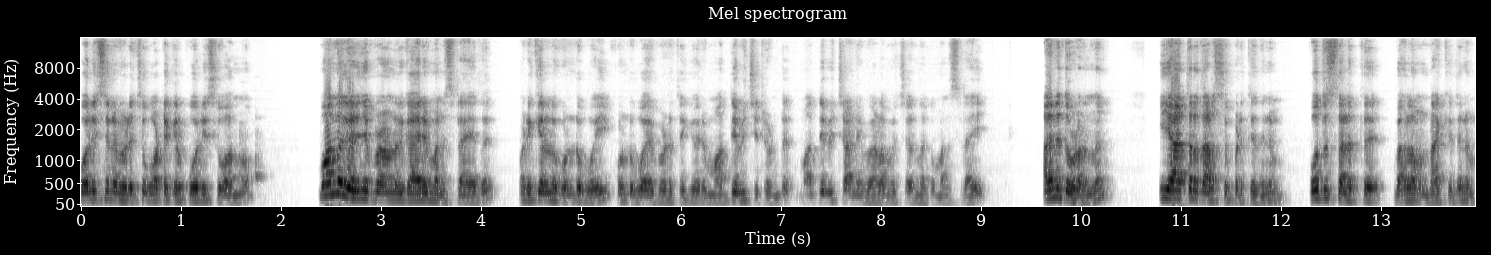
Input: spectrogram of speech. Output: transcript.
പോലീസിനെ വിളിച്ചു കോട്ടയ്ക്കൽ പോലീസ് വന്നു. വന്നു കഴിഞ്ഞപ്പോഴാണ് ഒരു കാര്യം മനസ്സിലായത്. മെഡിക്കലിന് കൊണ്ടുപോയി കൊണ്ടുപോയപ്പോഴത്തേക്ക് ഒരു മദ്യപിച്ചിട്ടുണ്ട്. മദ്യപിച്ചാണ് ഈ വേളം വെച്ചതെന്നൊക്കെ മനസ്സിലായി. അതിനെ തുടർന്ന് ഈ യാത്ര തടസ്സപ്പെടുത്തിയതിനും പൊതുസ്ഥലത്ത് ബഹളമുണ്ടാക്കിയതിനും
